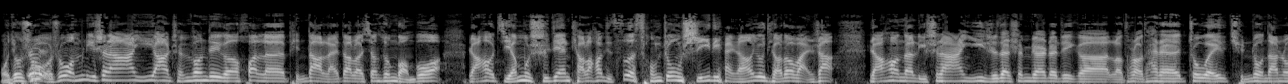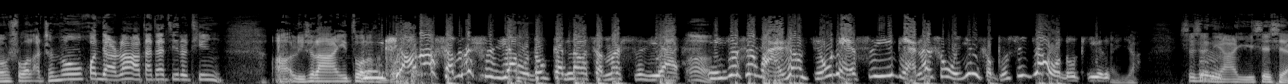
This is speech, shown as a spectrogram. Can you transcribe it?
我就说，嗯我说我们李世良阿姨啊，陈峰这个换了频道，来到了乡村广播，然后节目时间调了好几次，从中午十一点，然后又调到晚上。然后呢，李世兰阿姨一直在身边的这个老头老太太周围群众当中说了，陈峰换点了，大家接着听。啊，李世兰阿姨做了你。调到什么时间，我都跟到什么时间。嗯你就是晚上九点、十一点那时候，我宁可不睡觉，我都听。哎呀，谢谢你，嗯阿姨，谢谢。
